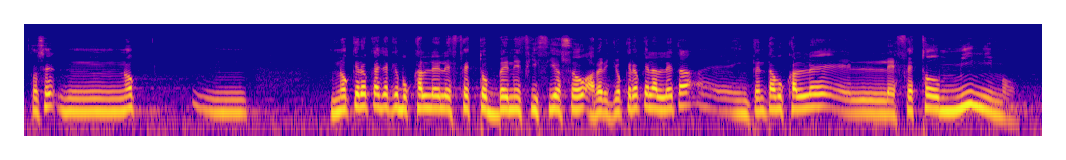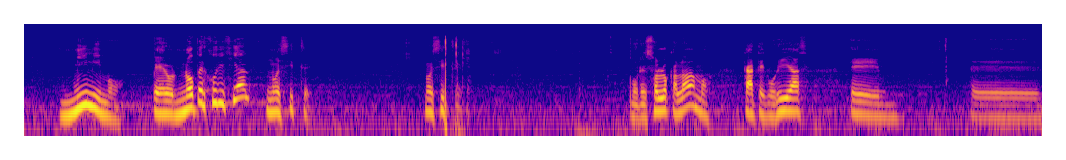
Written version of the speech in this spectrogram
Entonces, no... No creo que haya que buscarle el efecto beneficioso. A ver, yo creo que el atleta eh, intenta buscarle el efecto mínimo, mínimo, pero no perjudicial, no existe. No existe. Por eso es lo que hablábamos, categorías eh, eh,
